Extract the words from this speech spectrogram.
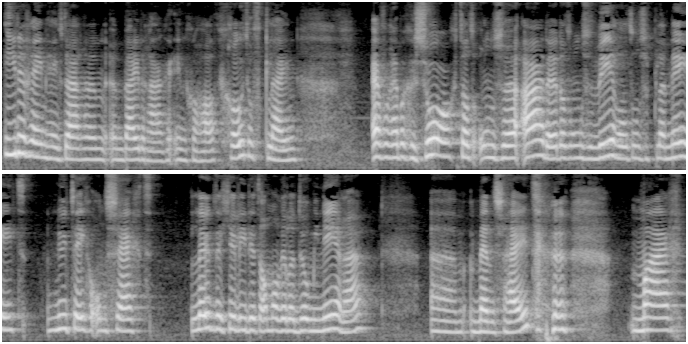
iedereen heeft daar een, een bijdrage in gehad, groot of klein, ervoor hebben gezorgd dat onze aarde, dat onze wereld, onze planeet nu tegen ons zegt: Leuk dat jullie dit allemaal willen domineren, um, mensheid. maar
